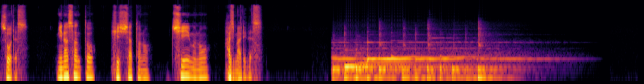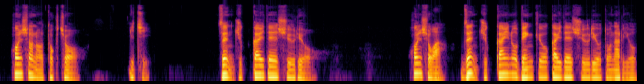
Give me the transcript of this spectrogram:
そうです。皆さんと筆者とのチームの始まりです。本書の特徴1全10回で終了本書は全10回の勉強会で終了となるよう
